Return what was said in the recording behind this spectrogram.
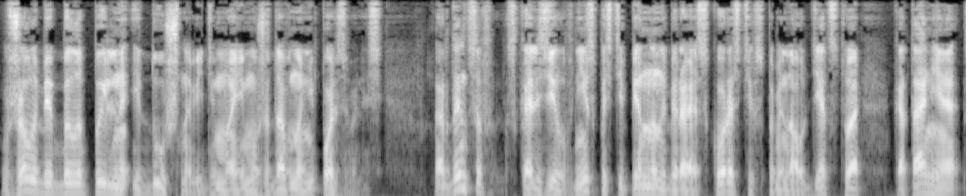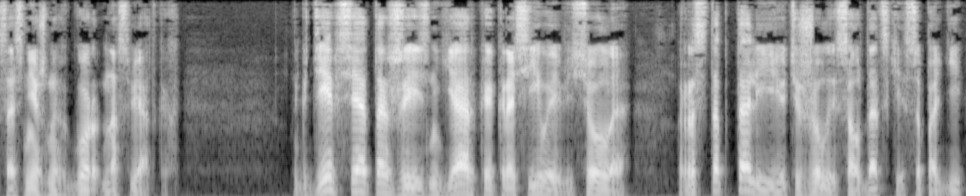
В желобе было пыльно и душно, видимо, им уже давно не пользовались. Ордынцев скользил вниз, постепенно набирая скорость, и вспоминал детство, катание со снежных гор на святках. Где вся та жизнь, яркая, красивая, веселая? Растоптали ее тяжелые солдатские сапоги,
